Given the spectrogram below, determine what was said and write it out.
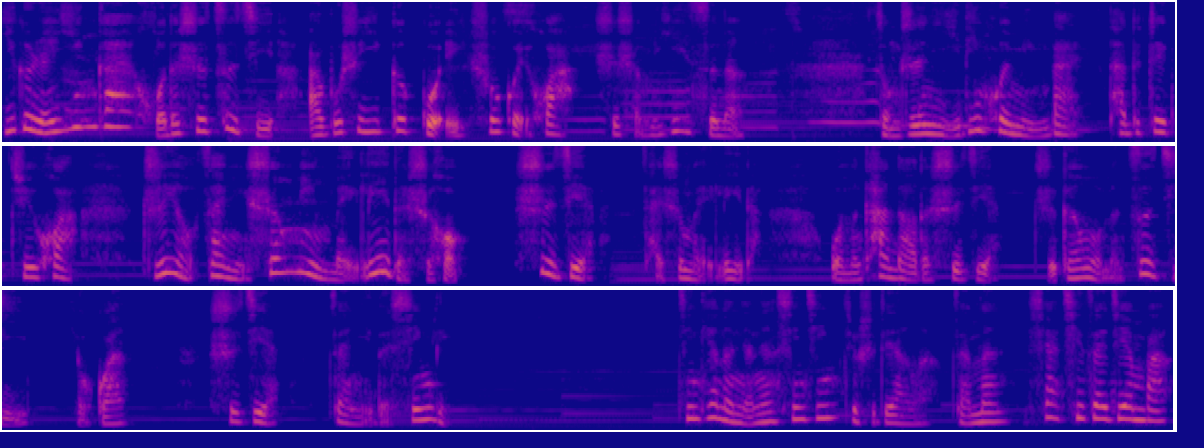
一个人应该活的是自己，而不是一个鬼说鬼话是什么意思呢？总之，你一定会明白他的这句话：只有在你生命美丽的时候，世界才是美丽的。我们看到的世界只跟我们自己有关，世界在你的心里。今天的娘娘心经就是这样了，咱们下期再见吧。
